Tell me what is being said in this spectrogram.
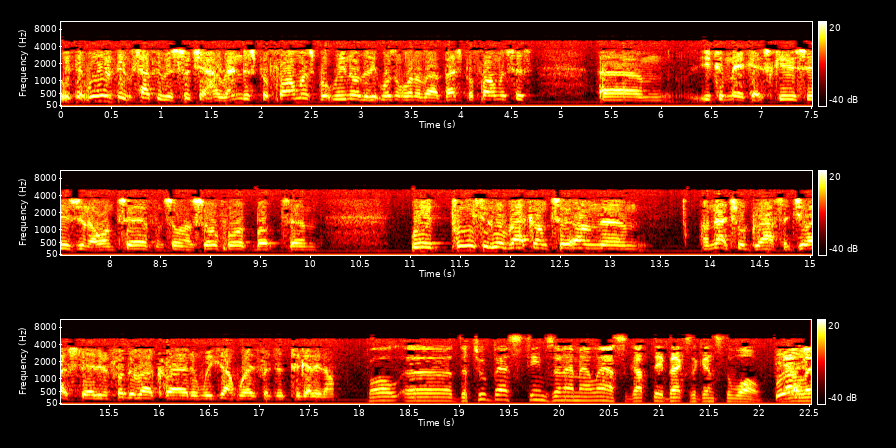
We, th- we didn't think Saturday was such a horrendous performance, but we know that it wasn't one of our best performances. Um, you can make excuses, you know, on turf and so on and so forth, but um, we're pleased to go back on, to, on, um, on natural grass at Gillette Stadium in front of our crowd, and we can't wait for it to, to get it on. Paul, uh, the two best teams in MLS got their backs against the wall. Yeah, LA,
